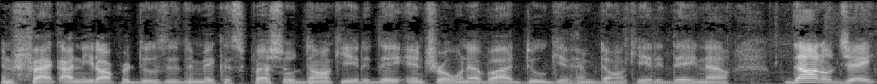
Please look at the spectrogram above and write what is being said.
In fact, I need our producers to make a special Donkey of the Day intro whenever I do give him Donkey of the Day. Now, Donald J.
